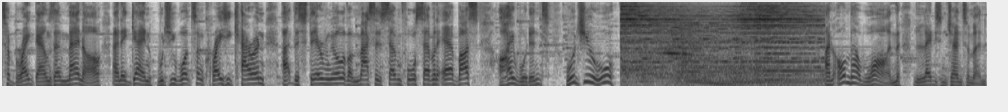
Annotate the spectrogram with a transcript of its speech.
to breakdowns than men are. And again, would you want some crazy Karen at the steering wheel of a massive 747 Airbus? I wouldn't. Would you? And on that one, ladies and gentlemen,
